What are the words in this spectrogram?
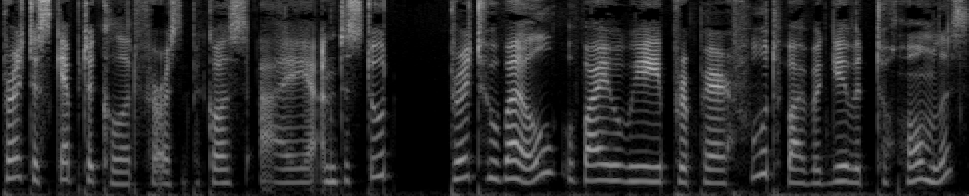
pretty skeptical at first because I understood pretty well why we prepare food, why we give it to homeless,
